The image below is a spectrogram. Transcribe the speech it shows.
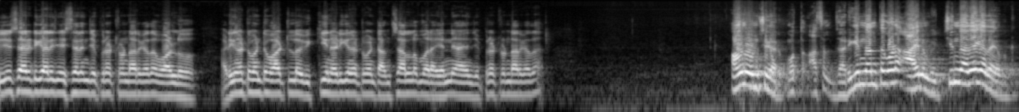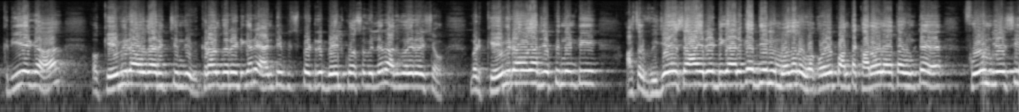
విజయసాయిరెడ్డి గారు చేశారని చెప్పినట్లున్నారు కదా వాళ్ళు. అడిగినటువంటి వాటిలో విక్కీని అడిగినటువంటి అంశాల్లో మరి అవన్నీ ఆయన చెప్పినట్లున్నారు కదా. అవును వంశీ గారు. మొత్తం అసలు జరిగిందంతా కూడా ఆయన ఇచ్చింది అదే కదా. క్లియర్గా కేవీ రావు గారు ఇచ్చింది విక్రాంత్ రెడ్డి గారు యాంటిసిపేటరీ బెయిల్ కోసం వెళ్ళారు అది వేరే విషయం. బట్ కేవీ రావు గారు చెప్పింది ఏంటి? అసలు విజయసాయి రెడ్డి గారికే దీనికి మొదలు. ఒకవైపు అంత కరోనాతో ఉంటే ఫోన్ చేసి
